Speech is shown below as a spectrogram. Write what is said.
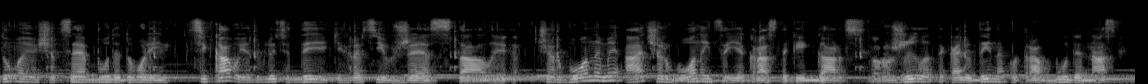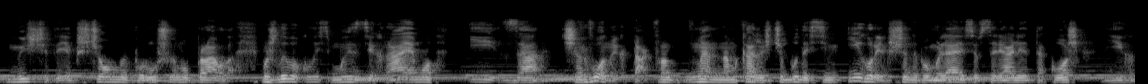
Думаю, що це буде доволі цікаво. Я дивлюся, деякі гравці вже стали червоними, а червоний це якраз такий гард, сторожила, така людина, котра буде нас нищити, якщо ми порушуємо правила. Можливо, колись ми зіграємо і за червоних. Так, фронтмен нам каже, що буде сім ігор. Якщо не помиляюся, в серіалі також їх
